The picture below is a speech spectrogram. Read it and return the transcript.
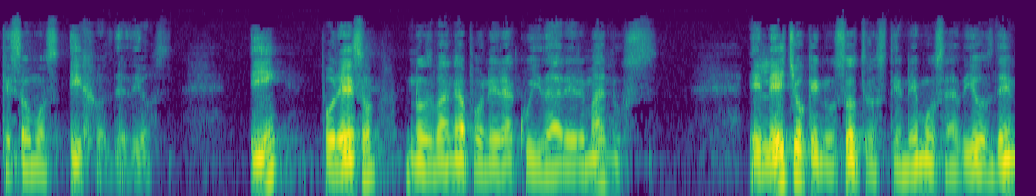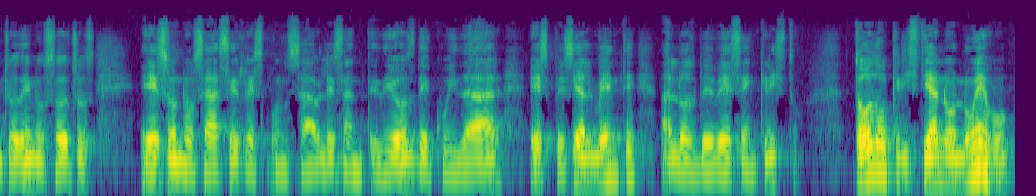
que somos hijos de Dios. Y por eso nos van a poner a cuidar hermanos. El hecho que nosotros tenemos a Dios dentro de nosotros, eso nos hace responsables ante Dios de cuidar especialmente a los bebés en Cristo. Todo cristiano nuevo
